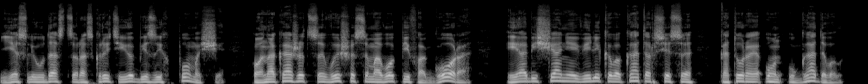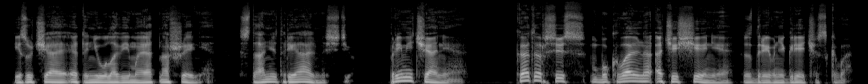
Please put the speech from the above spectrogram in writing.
если удастся раскрыть ее без их помощи, он окажется выше самого Пифагора и обещание великого катарсиса, которое он угадывал, изучая это неуловимое отношение, станет реальностью. Примечание. Катарсис — буквально очищение с древнегреческого.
